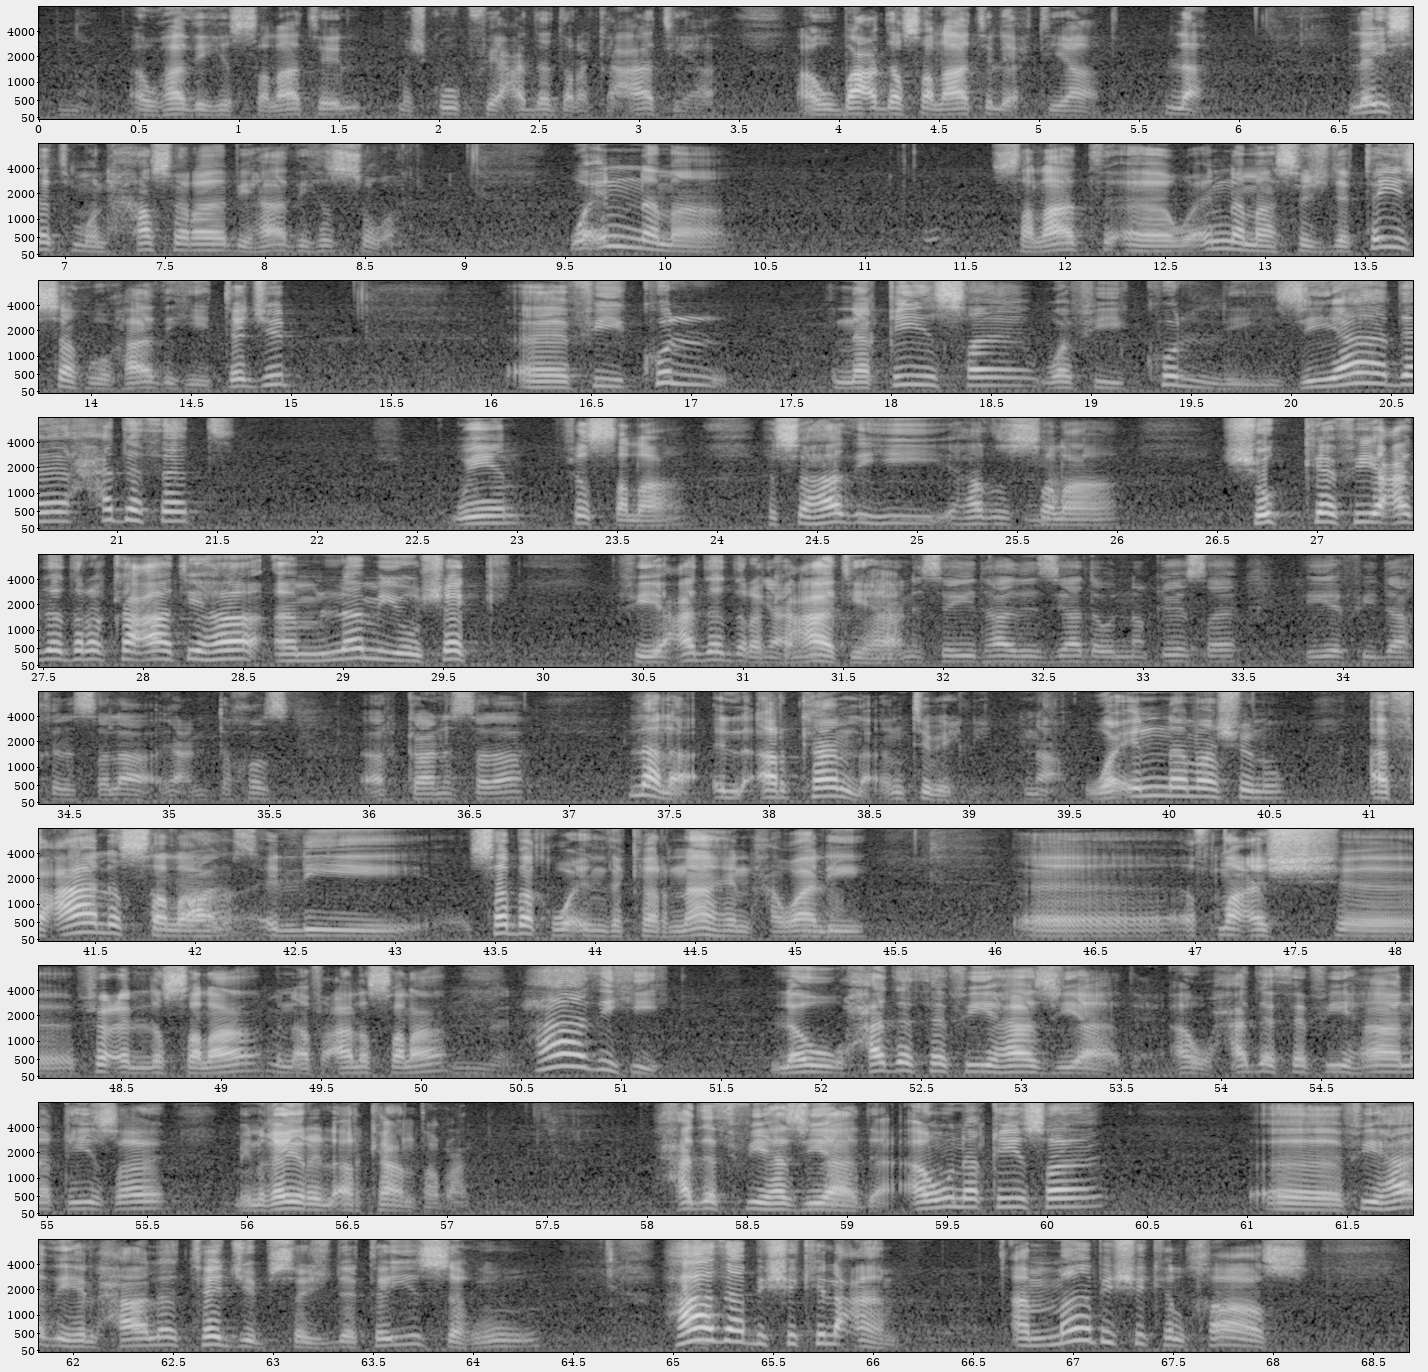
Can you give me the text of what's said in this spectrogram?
أو هذه الصلاة المشكوك في عدد ركعاتها أو بعد صلاة الاحتياط. لا ليست منحصرة بهذه الصور. وإنما صلاة آه، وإنما سجدتي السهو هذه تجب آه، في كل نقيصة وفي كل زيادة حدثت. وين؟ في الصلاة. هسه هذه هذه الصلاة شك في عدد ركعاتها أم لم يشك في عدد ركعاتها؟ يعني, يعني سيد هذه الزيادة والنقيصة هي في داخل الصلاة يعني تخص أركان الصلاة؟ لا لا الأركان لا انتبه لي. نعم. وإنما شنو؟ أفعال الصلاة أفعال. اللي سبق وإن ذكرناهن حوالي آه 12 آه، فعل للصلاة من أفعال الصلاة مم. هذه لو حدث فيها زيادة أو حدث فيها نقيصة من غير الأركان طبعا. حدث فيها زيادة أو نقيصة آه، في هذه الحالة تجب سجدتي السهو. هذا بشكل عام أما بشكل خاص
